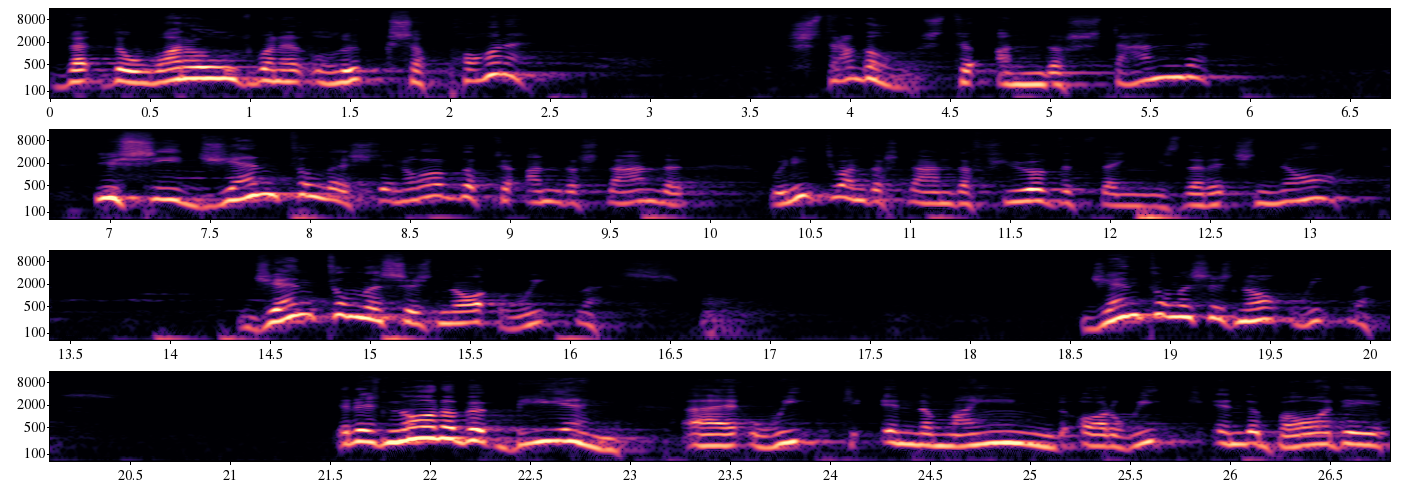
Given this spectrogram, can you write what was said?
that the world, when it looks upon it, struggles to understand it. You see, gentleness, in order to understand it, we need to understand a few of the things that it's not. Gentleness is not weakness. Gentleness is not weakness. It is not about being uh, weak in the mind, or weak in the body,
